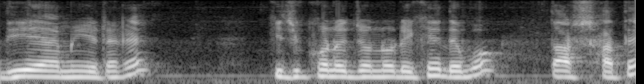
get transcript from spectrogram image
দিয়ে আমি এটাকে কিছুক্ষণের জন্য রেখে দেব। তার সাথে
